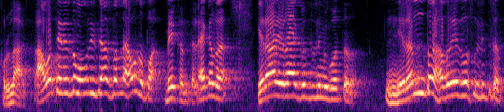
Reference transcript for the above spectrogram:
ಫುಲ್ಲ ಆಗ್ತದೆ. ಅವತ್ತೇನಿದ್ದು ಮೊದಲು ಇತಿಹಾಸದಲ್ಲೇ ಹೌದಪ್ಪ, ಬೇಕಂತೇಳಿ. ಯಾಕಂದ್ರೆ ಇರಾನ್, ಇರಾಕ್ ಯುದ್ಧ ನಿಮಗೆ ಗೊತ್ತದು. ನಿರಂತರ ಹದಿನೈದು ವರ್ಷ ನಡೀತಿರೋದು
